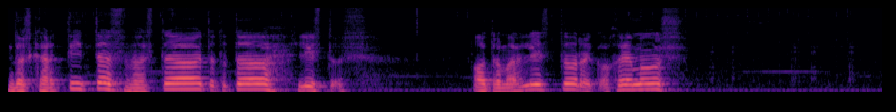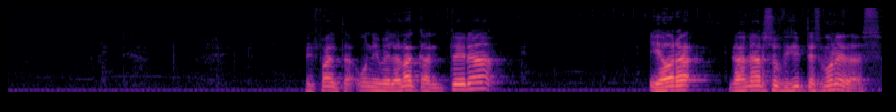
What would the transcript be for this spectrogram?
Dos cartitas, basta, ta, ta, ta, listos. Otro más listo, recogemos. Me falta un nivel a la cantera. Y ahora ganar suficientes monedas.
